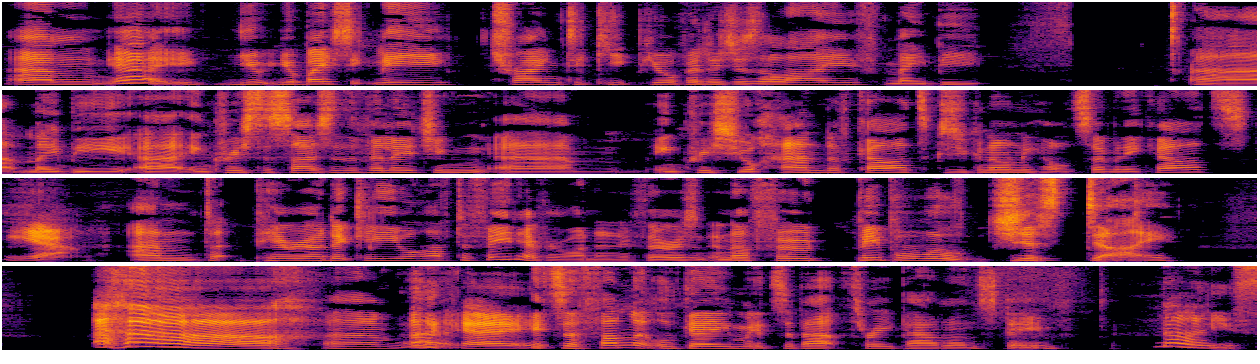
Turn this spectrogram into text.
And yeah, you you're basically trying to keep your villagers alive. Maybe uh, maybe uh, increase the size of the village and um, increase your hand of cards because you can only hold so many cards. Yeah. And periodically, you'll have to feed everyone, and if there isn't enough food, people will just die. Aha! Um, yeah, Okay. It's a fun little game. It's about three pound on Steam. nice.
